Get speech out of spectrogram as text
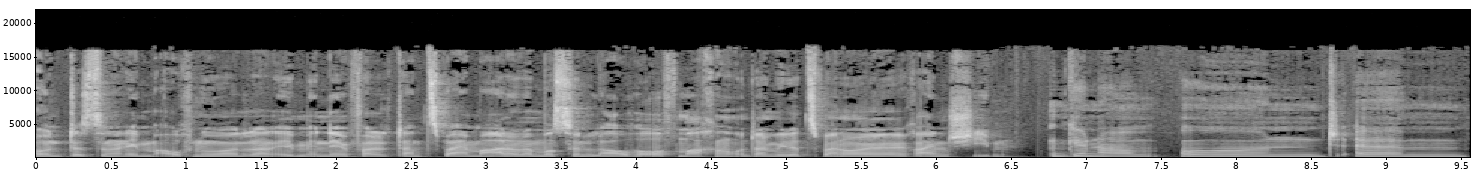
Und das dann eben auch nur dann eben in dem Fall dann zweimal und dann musst du einen Lauf aufmachen und dann wieder zwei neue reinschieben. Genau. Und ähm,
